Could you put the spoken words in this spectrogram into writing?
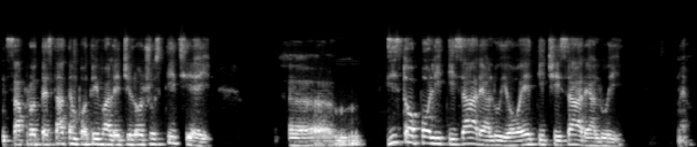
când s-a protestat împotriva legilor justiției. Uh, există o politizare a lui, o eticizare a lui. spunem.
